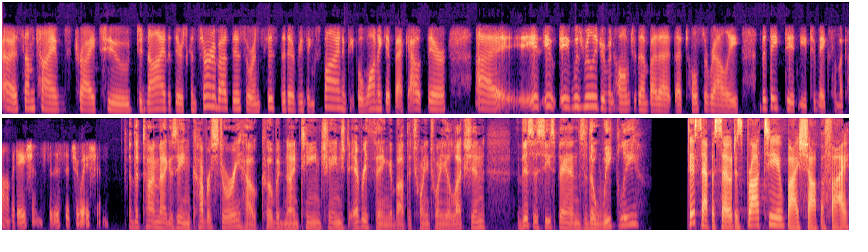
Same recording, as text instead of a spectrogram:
uh, sometimes try to deny that there's concern about this or insist that everything's fine and people want to get back out there. Uh, it, it, it, was really driven home to them by that, that Tulsa rally that they did need to make some accommodations to this situation. The Time magazine cover story How COVID 19 Changed Everything About the 2020 Election. This is C SPAN's The Weekly. This episode is brought to you by Shopify.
